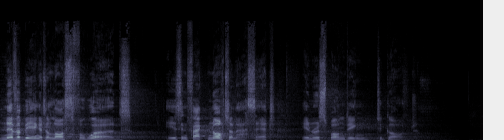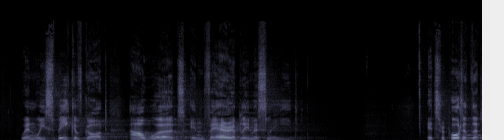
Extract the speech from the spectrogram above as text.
Never being at a loss for words is, in fact, not an asset in responding to God. When we speak of God, our words invariably mislead. It's reported that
